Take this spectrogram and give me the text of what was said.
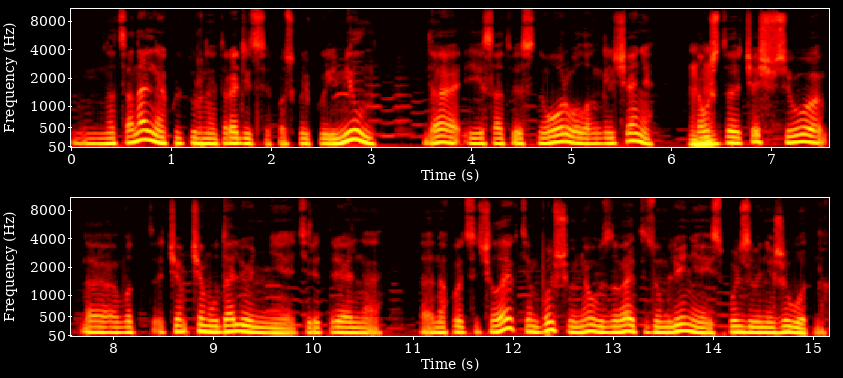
национальная культурная традиция, поскольку и Милн, да, и, соответственно, Орвал, англичане, потому угу. что чаще всего э, вот чем, чем удаленнее территориально находится человек, тем больше у него вызывает изумление использование животных.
